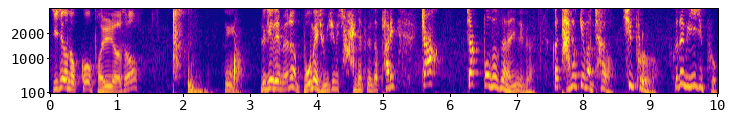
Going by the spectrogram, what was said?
찢어놓고 벌려서 음. 이렇게 되면은 몸의 중심이 잘 잡혀서 팔이 쫙, 쫙 뻗어서 다니는 거예요. 그 다섯 개만 쳐요. 10%로. 그 다음에 20%.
